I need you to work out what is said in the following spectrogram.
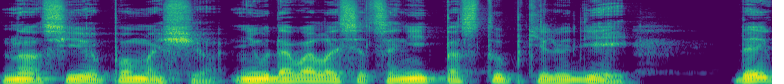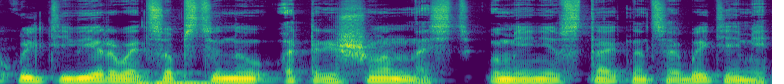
но с ее помощью не удавалось оценить поступки людей, да и культивировать собственную отрешенность, умение встать над событиями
